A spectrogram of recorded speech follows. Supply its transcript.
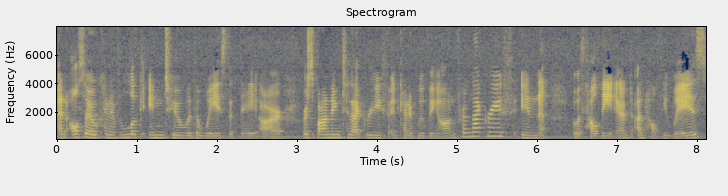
and also kind of look into the ways that they are responding to that grief and kind of moving on from that grief in both healthy and unhealthy ways.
